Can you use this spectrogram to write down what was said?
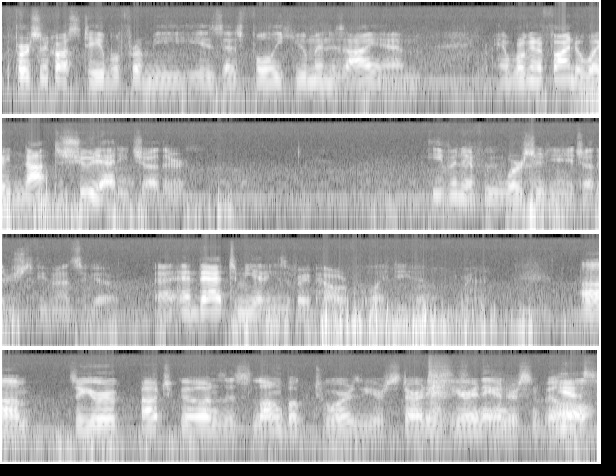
the person across the table from me is as fully human as I am, and we're going to find a way not to shoot at each other, even if we were shooting at each other just a few minutes ago. Uh, and that, to me, I think is a very powerful idea. Um, so you're about to go on this long book tour. You're starting here in Andersonville, yes.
